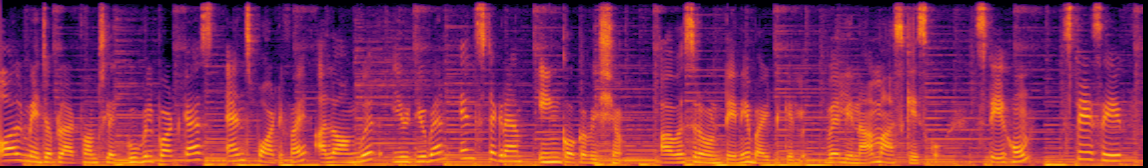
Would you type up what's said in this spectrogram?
all major platforms like Google podcast and Spotify along with YouTube and Instagram ఇంకొక విషయం అవసరం ఉంటేనే బయటికి వెళ్ళు వెళ్ళినా మాస్క్ వేసుకో. స్టే హోమ్ స్టే సేఫ్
